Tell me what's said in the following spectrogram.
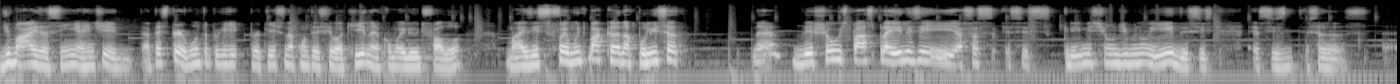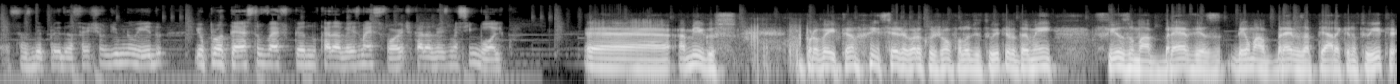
demais, assim, a gente até se pergunta por que, por que isso não aconteceu aqui, né, como o Eliud falou, mas isso foi muito bacana, a polícia né, deixou espaço para eles e, essas, esses crimes tinham diminuído, esses, esses, essas, essas depredações tinham diminuído e o protesto vai ficando cada vez mais forte, cada vez mais simbólico. É, amigos, aproveitando ensejo agora que o João falou de Twitter, eu também fiz uma breve, dei uma breve zapiada aqui no Twitter,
